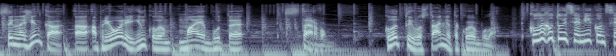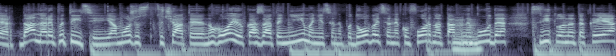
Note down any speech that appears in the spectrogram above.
Сильна жінка е, апріорі інколи має бути стервом. Коли ти востаннє такою була? Коли готується мій концерт, да, на репетиції, я можу стучати ногою і казати: ні, мені це не подобається, некомфортно, так не буде, світло не таке,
